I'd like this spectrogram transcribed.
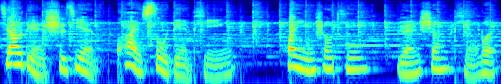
焦点事件快速点评，欢迎收听原声评论。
